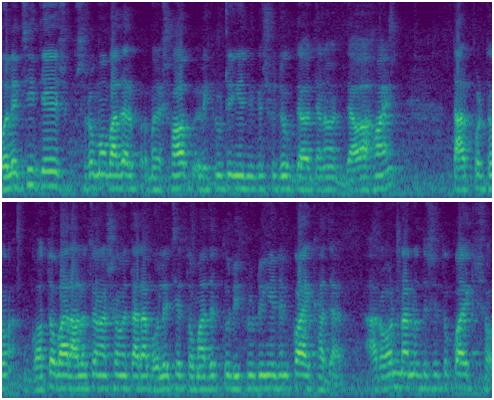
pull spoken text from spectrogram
বলেছি যে শ্রমবাজার মানে সব রিক্রুটিং এজেন্টকে সুযোগ দেওয়া যেন, দেওয়া হয়। তারপর গতবার আলোচনার সময় তারা বলেছে, তোমাদের তো রিক্রুটিং এজেন্ট কয়েক হাজার, আর অন্যান্য দেশে তো কয়েকশো।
